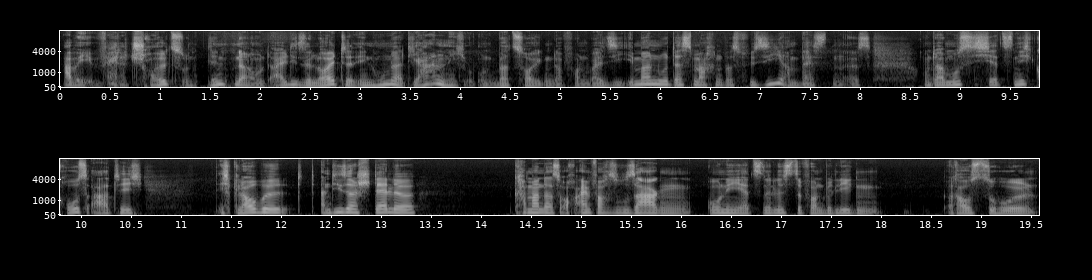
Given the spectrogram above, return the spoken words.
Aber ihr werdet Scholz und Lindner und all diese Leute in 100 Jahren nicht überzeugen davon, weil sie immer nur das machen, was für sie am besten ist. Und da muss ich jetzt nicht großartig, ich glaube, an dieser Stelle kann man das auch einfach so sagen, ohne jetzt eine Liste von Belegen rauszuholen.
